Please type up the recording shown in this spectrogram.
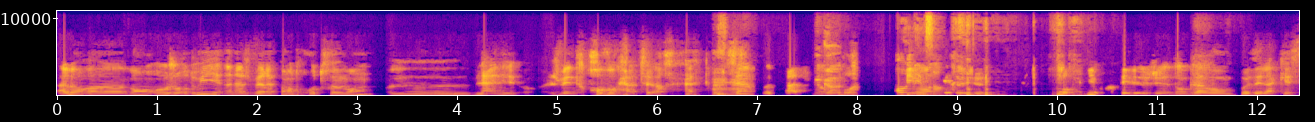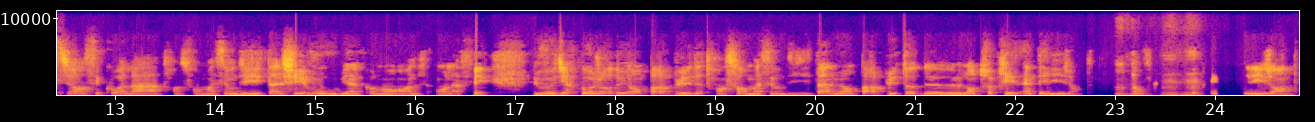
Alors, euh, bon, aujourd'hui, Anna, je vais répondre autrement. Euh, je vais être provocateur. c'est un podcast pour on le jeu pour piloter le jeu. Donc là, vous me posez la question, c'est quoi la transformation digitale chez vous ou bien comment on, l'a fait? Je veux dire qu'aujourd'hui, on parle plus de transformation digitale, mais on parle plutôt de l'entreprise intelligente. Mhm. Donc, mm intelligente.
